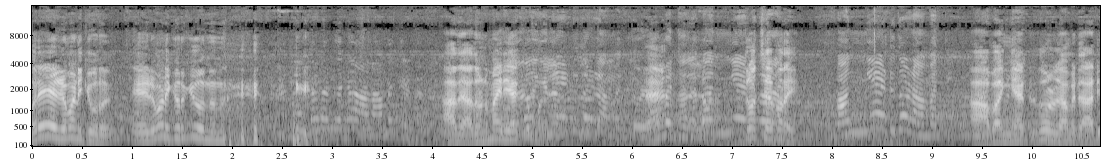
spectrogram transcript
ഒരു ഏഴ് മണിക്കൂർ ഏഴ് മണിക്കൂർ ക്യൂ നിന്ന്. അതെ അതുകൊണ്ട് മര്യാദയ്ക്ക് ഒച്ചേ പറയും. ആ ഭംഗിയായിട്ട് തൊഴുകാൻ പറ്റി. അടി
